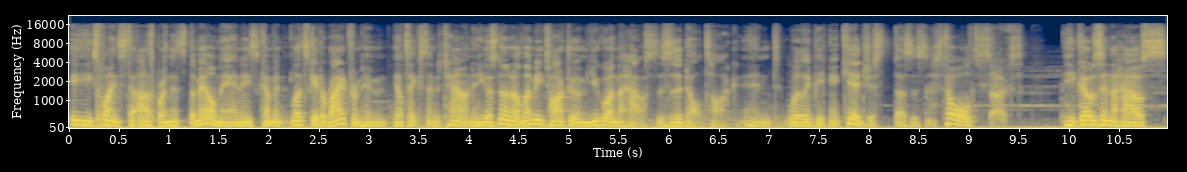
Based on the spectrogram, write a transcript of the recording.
He explains to Osborne that's the mailman, and he's coming. Let's get a ride from him. He'll take us into town. And he goes, "No, no, let me talk to him. You go in the house. This is adult talk." And Willie, being a kid, just does as he's told. Sucks. He goes in the house,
